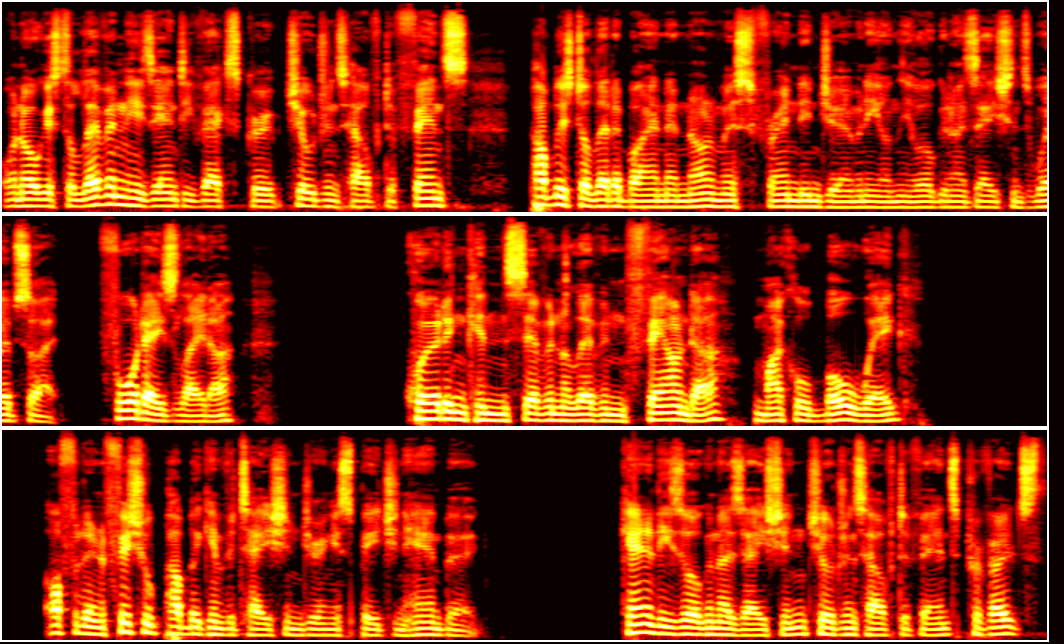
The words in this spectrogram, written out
On August 11, his anti vax group, Children's Health Defense, published a letter by an anonymous friend in Germany on the organization's website. Four days later, Querdenken 7-Eleven founder Michael Ballweg offered an official public invitation during a speech in Hamburg. Kennedy's organization, Children's Health Defense, promotes,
